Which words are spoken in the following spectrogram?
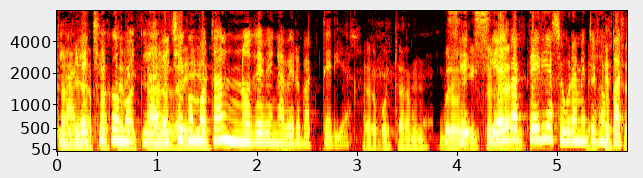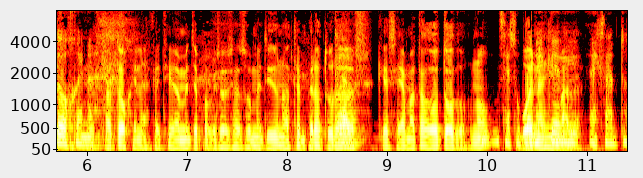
la, leche como, la leche como tal no deben haber bacterias. Claro, pues están, bueno, si, hay bacterias seguramente son patógenas. patógenas, efectivamente, porque eso se ha sometido a unas temperaturas que se ha matado todo, ¿no? Se supone que exacto,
